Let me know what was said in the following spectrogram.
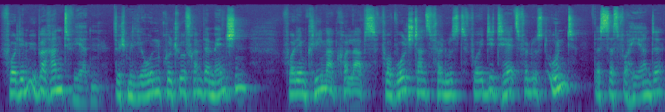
vor dem Überranntwerden durch Millionen kulturfremder Menschen, vor dem Klimakollaps, vor Wohlstandsverlust, vor Identitätsverlust und, das ist das Vorherende,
